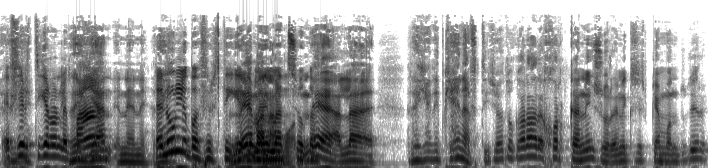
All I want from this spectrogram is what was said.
Εφήρθηκε ο ρε, Λεπά. Γιάννη, ναι, ναι, ρε, Ενούλοι που εφήρθηκε ναι, το με τη μάνα μου, Ματσούκα. ναι, αλλά ρε Γιάννη, ποια είναι αυτή; Και λέω, το καλά, ρε, χορκανή σου, ρε, δεν ξέρεις ποια είναι τούτη, ρε.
